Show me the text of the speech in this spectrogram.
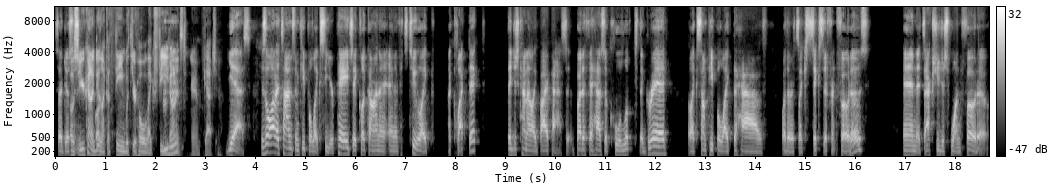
So just Oh, so you're kind of doing like a theme with your whole like feed on Instagram. Gotcha. Yes. There's a lot of times when people like see your page, they click on it, and if it's too like eclectic, they just kind of like bypass it. But if it has a cool look to the grid, like some people like to have whether it's like six different photos and it's actually just one photo.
